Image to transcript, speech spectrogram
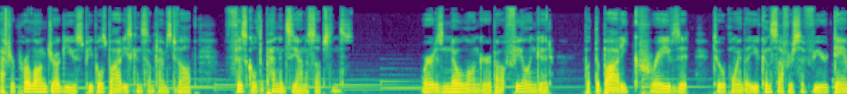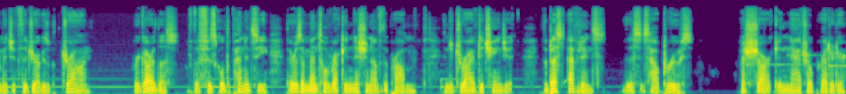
after prolonged drug use, people's bodies can sometimes develop physical dependency on a substance, where it is no longer about feeling good, but the body craves it to a point that you can suffer severe damage if the drug is withdrawn. Regardless of the physical dependency, there is a mental recognition of the problem and a drive to change it. The best evidence this is how Bruce, a shark and natural predator,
